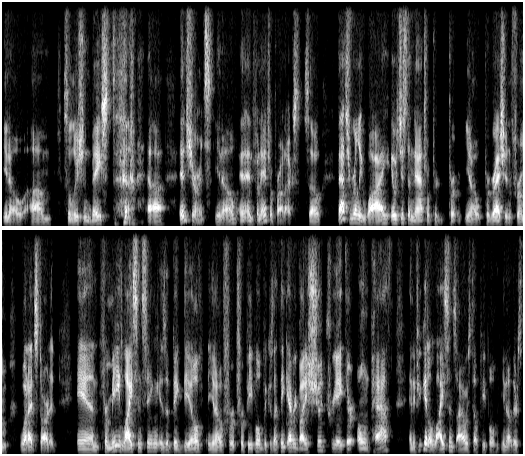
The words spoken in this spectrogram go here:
you know um, solution based uh, insurance you know and, and financial products. So that's really why. It was just a natural pro, pro, you know progression from what i'd started and for me licensing is a big deal you know for for people because i think everybody should create their own path. And if you get a license i always tell people you know there's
